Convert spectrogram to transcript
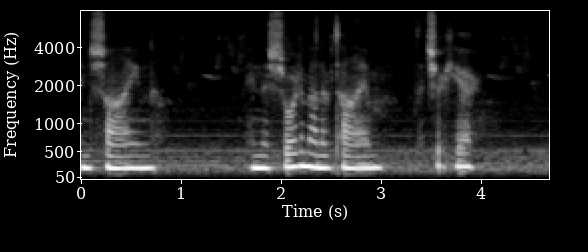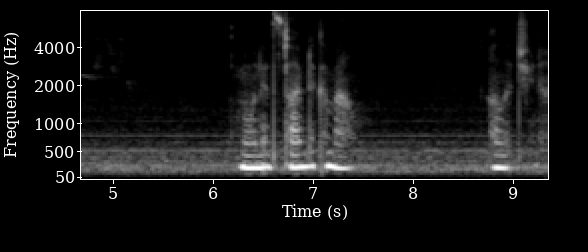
and shine in the short amount of time that you're here. And when it's time to come out, I'll let you know.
